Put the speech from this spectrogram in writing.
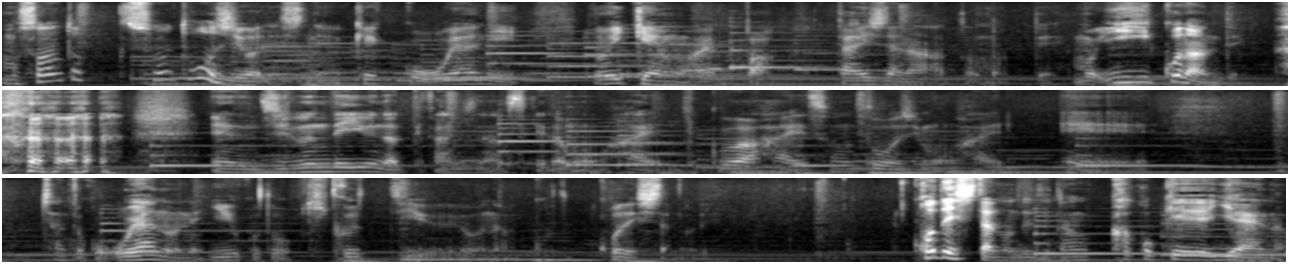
もうそのとその当時はですね結構親にの意見はやっぱ大事だなと思ってもういい子なんで。自分で言うなって感じなんですけども、はい、僕は、はい、その当時も、はいえー、ちゃんとこう親のね言うことを聞くっていうような子でしたので。子でしたのでなんか過去形嫌やな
